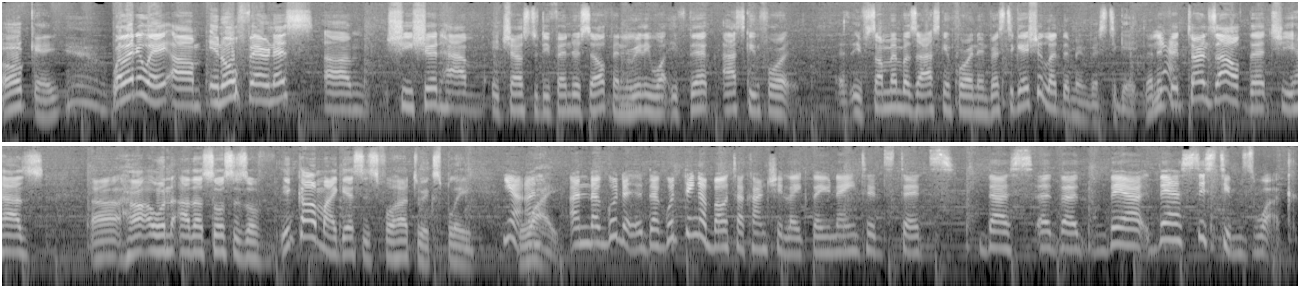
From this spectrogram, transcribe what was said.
Okay. Well, anyway, um, in all fairness, um, she should have a chance to defend herself. And really, what if they're asking for, if some members are asking for an investigation, let them investigate. And if it turns out that she has uh, her own other sources of income, I guess it's for her to explain. Yeah, Why? And, and the good the good thing about a country like the United States, that's uh, the their their systems work.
